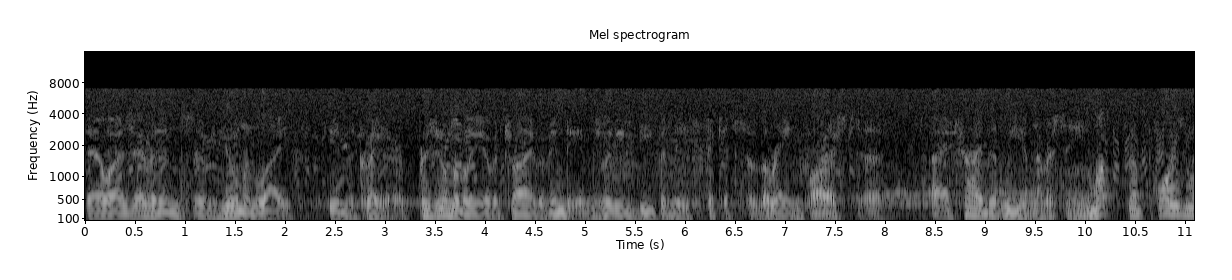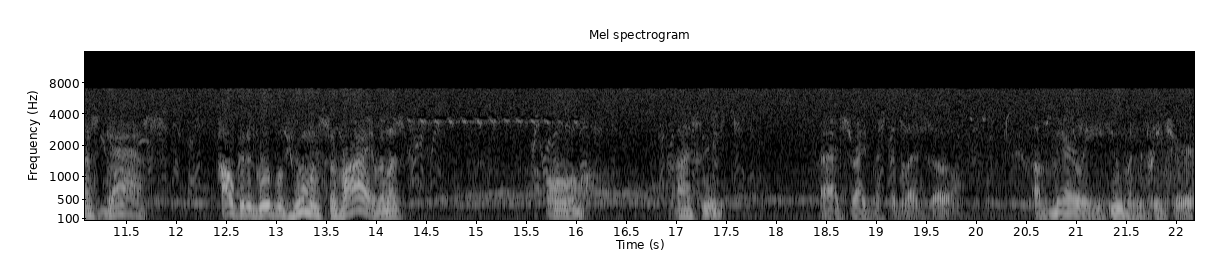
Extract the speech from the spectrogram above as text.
There was evidence of human life in the crater, presumably of a tribe of Indians living deep in the thickets of the rainforest. Uh, a tribe that we have never seen. But the poisonous gas. How could a group of humans survive unless. Oh, I see. That's right, Mr. Bledsoe. A merely human creature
